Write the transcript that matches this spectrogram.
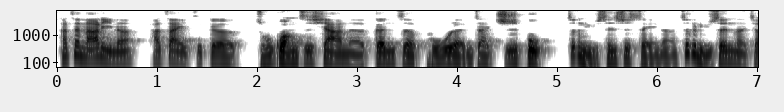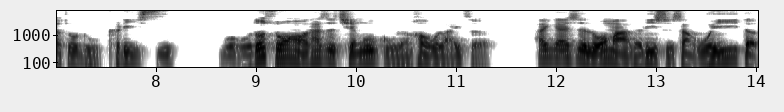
他在哪里呢？他在这个烛光之下呢，跟着仆人在织布。这个女生是谁呢？这个女生呢叫做鲁克利斯。我我都说哈，她是前无古人后无来者，她应该是罗马的历史上唯一的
